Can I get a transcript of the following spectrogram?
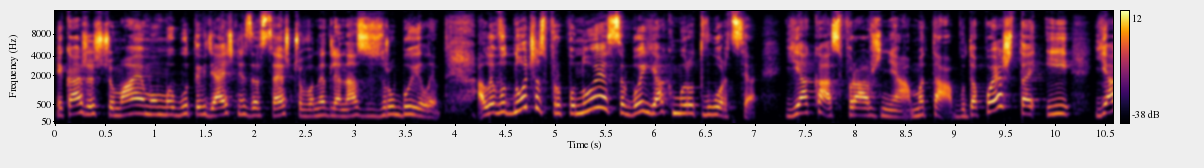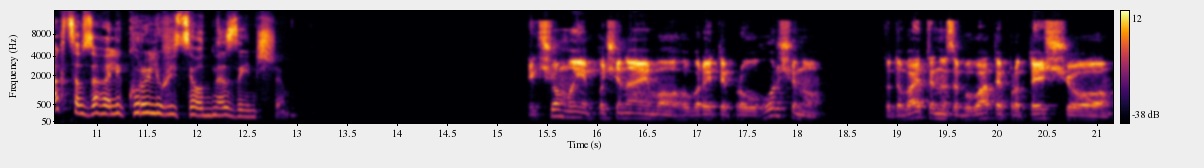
і каже, що маємо ми бути вдячні за все, що вони для нас зробили. Але водночас пропонує себе як миротворця. Яка справжня мета Будапешта і як це взагалі корелюється одне з іншим? Якщо ми починаємо говорити про Угорщину, то давайте не забувати про те, що,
